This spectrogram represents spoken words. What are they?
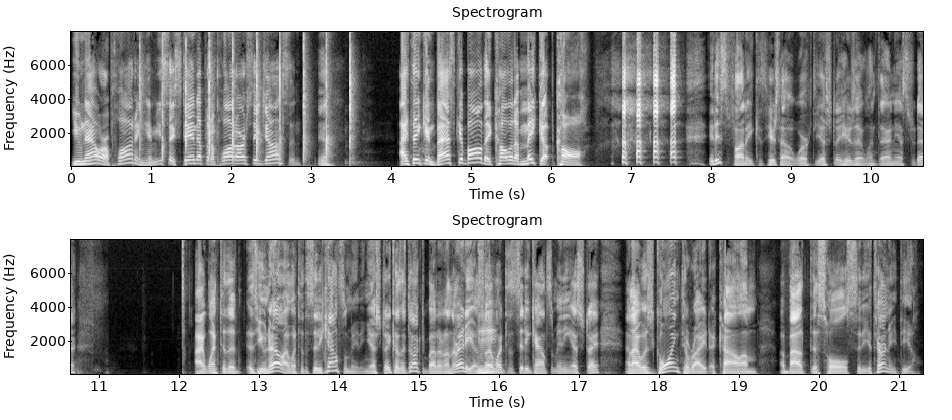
you now are applauding him. You say, stand up and applaud R.C. Johnson. Yeah. I think in basketball, they call it a makeup call. It is funny because here's how it worked yesterday. Here's how it went down yesterday. I went to the, as you know, I went to the city council meeting yesterday because I talked about it on the radio. So I Mhm. went to the city council meeting yesterday, and I was going to write a column about this whole city attorney deal.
